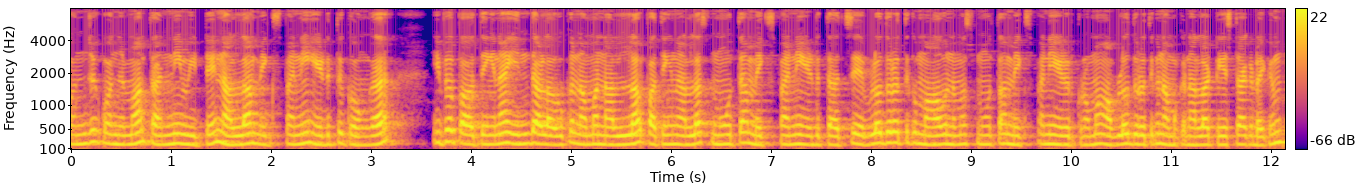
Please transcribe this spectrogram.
கொஞ்சம் கொஞ்சமாக தண்ணி விட்டு நல்லா மிக்ஸ் பண்ணி எடுத்துக்கோங்க. இப்போ பார்த்தீங்கன்னா இந்த அளவுக்கு நம்ம நல்லா பார்த்திங்கன்னா நல்லா ஸ்மூத்தாக மிக்ஸ் பண்ணி எடுத்தாச்சு. எவ்வளோ தூரத்துக்கு மாவு நம்ம ஸ்மூத்தாக மிக்ஸ் பண்ணி எடுக்கிறோமோ அவ்வளோ தூரத்துக்கு நமக்கு நல்லா டேஸ்ட்டாக கிடைக்கும்.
